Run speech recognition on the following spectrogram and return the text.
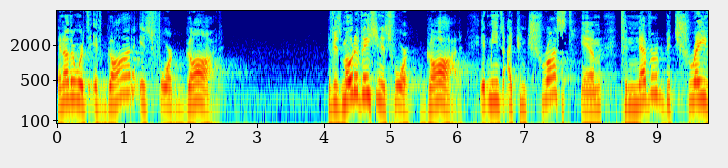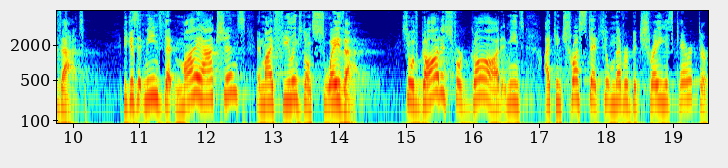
In other words, if God is for God, if his motivation is for God, it means I can trust him to never betray that. Because it means that my actions and my feelings don't sway that. So if God is for God, it means I can trust that he'll never betray his character.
